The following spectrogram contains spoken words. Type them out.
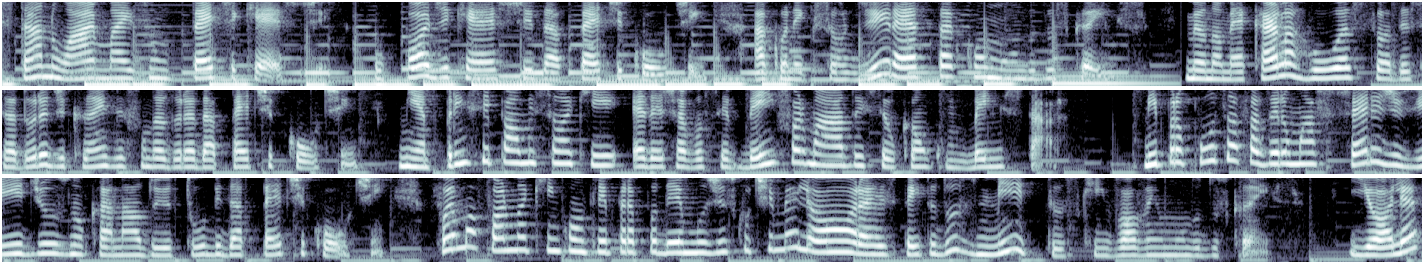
Está no ar mais um PetCast, o podcast da Pet Coaching, a conexão direta com o mundo dos cães. Meu nome é Carla Ruas, sou adestradora de cães e fundadora da Pet Coaching. Minha principal missão aqui é deixar você bem informado e seu cão com bem-estar. Me propus a fazer uma série de vídeos no canal do YouTube da Pet Coaching. Foi uma forma que encontrei para podermos discutir melhor a respeito dos mitos que envolvem o mundo dos cães. E olha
